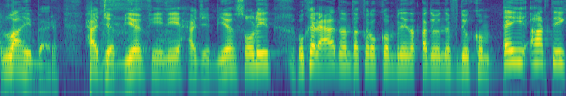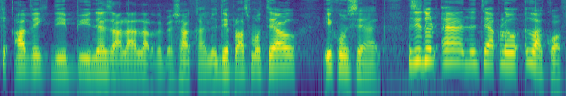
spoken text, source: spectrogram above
الله يبارك. حاجة bien finie حاجة bien solide وكالعادة نذكركم بلي نقدروا نفدوكم أي article avec des punaises على الأرض باش هكا. le déplacement تاعو يكون سهل. نزيدو الآن ننتقلوا la coiff-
